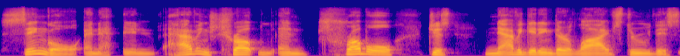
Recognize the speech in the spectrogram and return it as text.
single and in having trouble and trouble just navigating their lives through this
